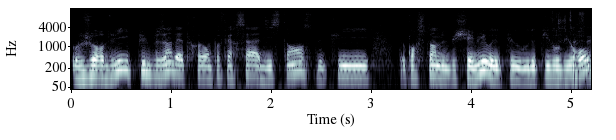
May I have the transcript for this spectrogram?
aujourd'hui, plus besoin d'être. On peut faire ça à distance depuis le consultant depuis chez lui ou depuis, ou depuis vos Tout bureaux.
